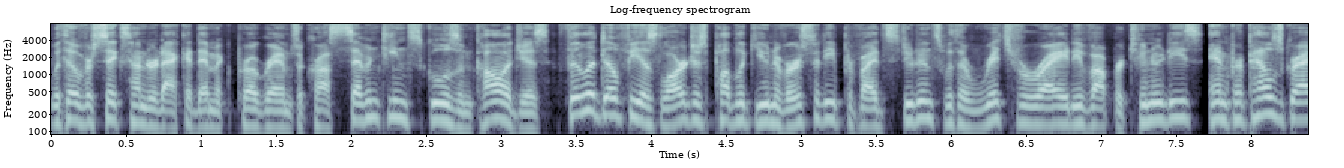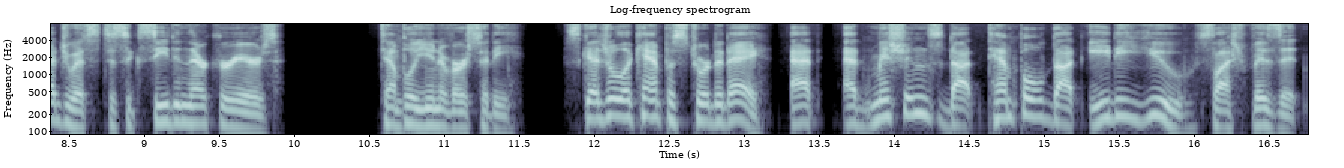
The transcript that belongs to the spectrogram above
With over 600 academic programs across 17 schools and colleges, Philadelphia's largest public university provides students with a rich variety of opportunities and propels graduates to succeed in their careers. Temple University. Schedule a campus tour today at admissions.temple.edu/visit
